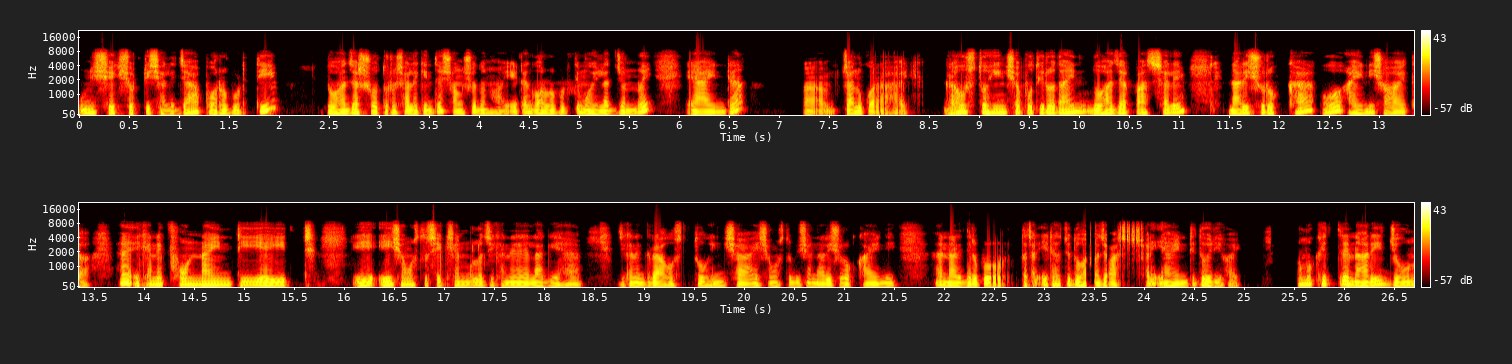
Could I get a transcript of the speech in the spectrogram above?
উনিশশো একষট্টি সালে, যা পরবর্তী দু হাজার সতেরো সালে কিন্তু সংশোধন হয়। এটা গর্ভবতী মহিলার জন্যই এই আইনটা চালু করা হয়। গার্হস্থ্য হিংসা প্রতিরোধ আইন ২০০৫ সালে নারী সুরক্ষা ও আইনি সহায়তা। হ্যাঁ? এখানে 498 এ এই সমস্ত সেকশনগুলো যেখানে লাগে, হ্যাঁ? যেখানে গার্হস্থ্য হিংসা এই সমস্ত বিষয় নারী সুরক্ষা আইনি, হ্যাঁ? নারীদের উপর অত্যাচার এটা হচ্ছে ২০০৫ সালে এই আইনটি তৈরি হয়। কর্মক্ষেত্রে নারী যৌন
